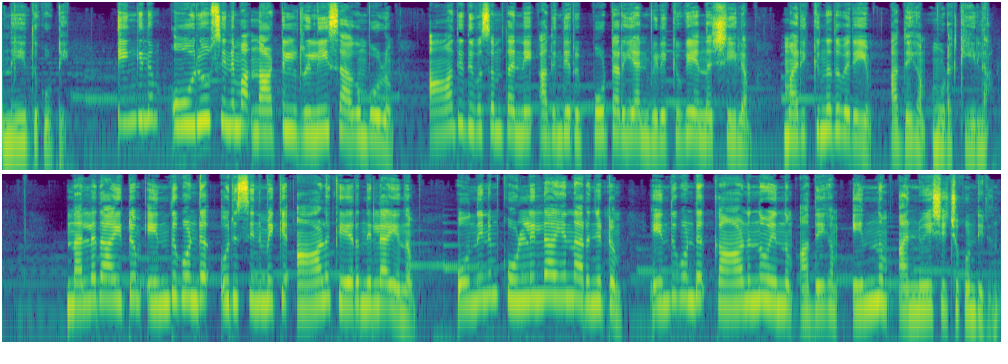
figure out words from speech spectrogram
നെയ്തുകൂട്ടി. എങ്കിലും ഓരോ സിനിമ നാട്ടിൽ റിലീസാകുമ്പോഴും ആദ്യ ദിവസം തന്നെ അതിന്റെ റിപ്പോർട്ട് അറിയാൻ വിളിക്കുകയെന്ന ശീലം മരിക്കുന്നതുവരെയും അദ്ദേഹം മുടക്കിയില്ല. നല്ലതായിട്ടും എന്തുകൊണ്ട് ഒരു സിനിമയ്ക്ക് ആൾ കയറുന്നില്ല എന്നും ഒന്നിനും കൊള്ളില്ല എന്നറിഞ്ഞിട്ടും എന്തുകൊണ്ട് കാണുന്നു എന്നും അദ്ദേഹം എന്നും അന്വേഷിച്ചുകൊണ്ടിരുന്നു.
